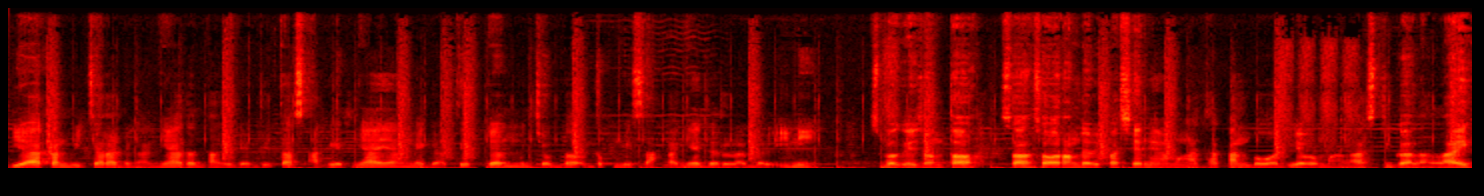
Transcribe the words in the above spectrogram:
dia akan bicara dengannya tentang identitas akhirnya yang negatif dan mencoba untuk memisahkannya dari label ini. Sebagai contoh, salah seorang dari pasien yang mengatakan bahwa dia pemalas juga lalai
